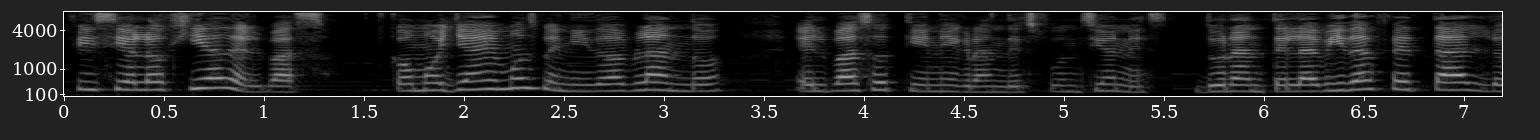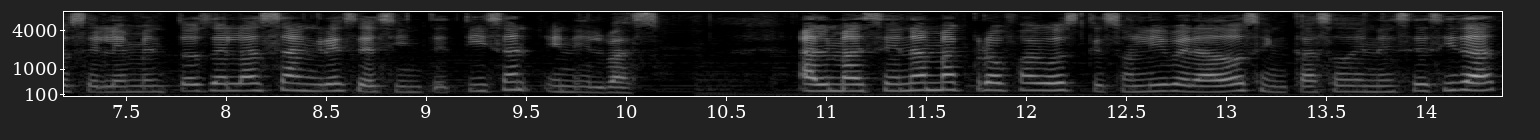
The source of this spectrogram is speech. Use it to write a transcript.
Fisiología del vaso. Como ya hemos venido hablando, el vaso tiene grandes funciones. Durante la vida fetal, los elementos de la sangre se sintetizan en el vaso. Almacena macrófagos que son liberados en caso de necesidad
